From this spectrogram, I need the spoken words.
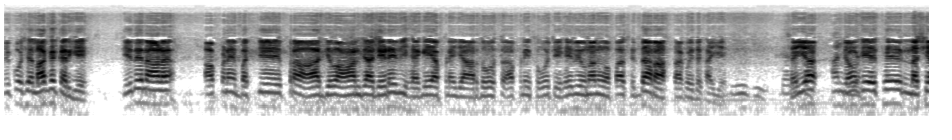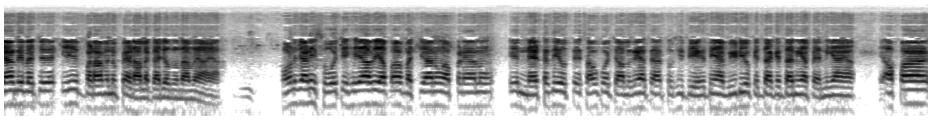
ਵੀ ਕੁਝ ਅਲੱਗ ਕਰੀਏ। ਜਿਹਦੇ ਨਾਲ ਆਪਣੇ ਬੱਚੇ ਭਰਾ ਜਵਾਨ ਜਾਂ ਜਿਹੜੇ ਵੀ ਹੈਗੇ ਆਪਣੇ ਯਾਰ ਦੋਸਤ ਆਪਣੀ ਸੋਚ ਇਹ ਵੀ ਉਹਨਾਂ ਨੂੰ ਆਪਾਂ ਸਿੱਧਾ ਰਾਸਤਾ ਕੋਈ ਦਿਖਾਈਏ। ਸਹੀ ਆ? ਕਿਉਂਕਿ ਇੱਥੇ ਨਸ਼ਿਆਂ ਦੇ ਵਿੱਚ ਇਹ ਬੜਾ ਮੈਨੂੰ ਭੈੜਾ ਲੱਗਾ ਜਦੋਂ ਦਾ ਮੈਂ ਆਇਆ। ਹੁਣ ਜਾਣੀ ਸੋਚ ਇਹ ਆ ਵੀ ਆਪਾਂ ਬੱਚਿਆਂ ਨੂੰ ਆਪਣਿਆਂ ਨੂੰ ਇਹ ਨੈਟ ਦੇ ਉੱਤੇ ਸਭ ਕੁਝ ਚੱਲ ਰਿਹਾ ਤਾਂ ਤੁਸੀਂ ਦੇਖਦੇ ਆ ਵੀਡੀਓ ਕਿੱਦਾਂ ਕਿੱਦਾਂ ਦੀਆਂ ਪੈਂਦੀਆਂ ਆ। ਆਪਾਂ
